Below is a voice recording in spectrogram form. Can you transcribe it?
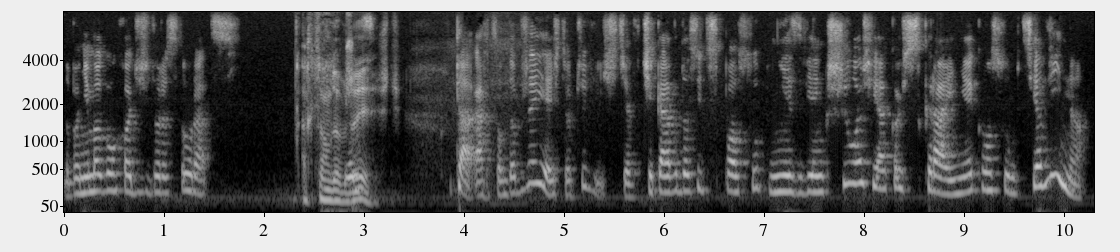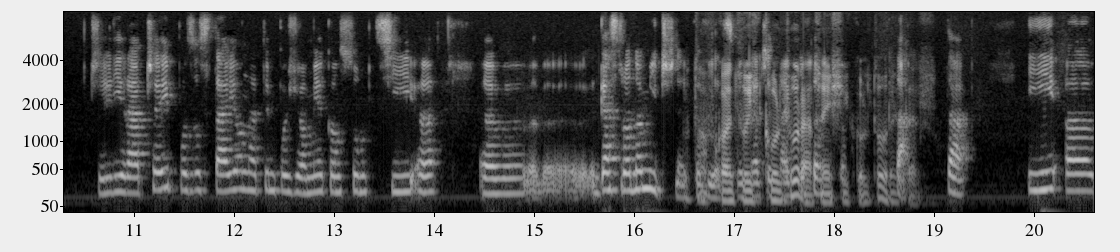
no bo nie mogą chodzić do restauracji. A chcą dobrze Więc, jeść. Tak, a chcą dobrze jeść, oczywiście. W ciekawy dosyć sposób nie zwiększyła się jakoś skrajnie konsumpcja wina, czyli raczej pozostają na tym poziomie konsumpcji e, e, gastronomicznej. No to w końcu ich znaczy, kultura, tak, to, część ich kultury tak, też. Tak. I e,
